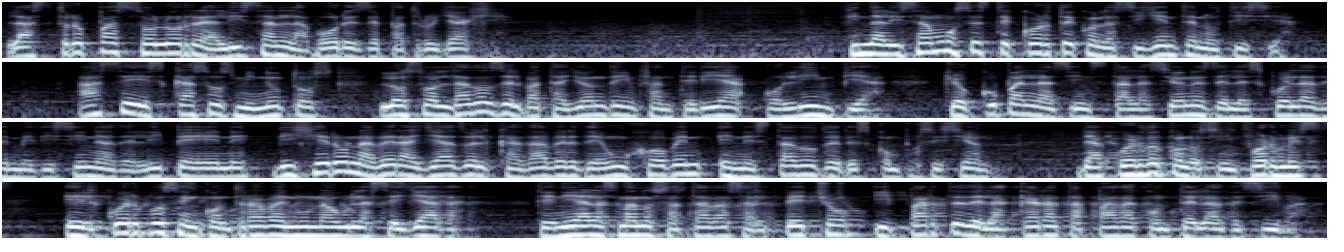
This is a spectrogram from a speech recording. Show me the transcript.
las tropas solo realizan labores de patrullaje. Finalizamos este corte con la siguiente noticia. Hace escasos minutos, los soldados del Batallón de Infantería Olimpia, que ocupan las instalaciones de la Escuela de Medicina del IPN, dijeron haber hallado el cadáver de un joven en estado de descomposición. De acuerdo con los informes, el cuerpo se encontraba en un aula sellada, tenía las manos atadas al pecho y parte de la cara tapada con tela adhesiva.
